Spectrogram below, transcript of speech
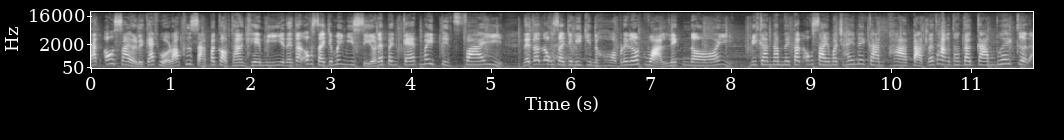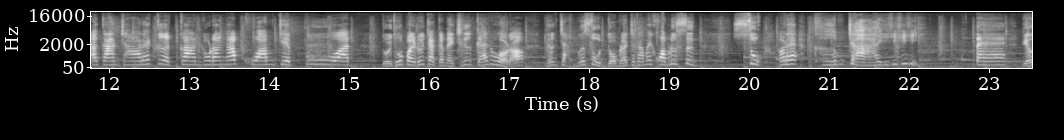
ตัดออกไซด์หรือแก๊สหัวเราะคือสารประกอบทางเคมี ในตัดออกไซด์จะไม่มีสีและเป็นแก๊สไม่ติดไฟ ในตัดออกไซด์จะมีกลิ่นหอมและรสหวานเล็กน้อย มีการนำในตัดออกไซด์มาใช้ในการผ่าตัดและทางทันตกรรม เพื่อให้เกิดอาการชาและเกิดการระงับความเจ็บปวด โดยทั่วไปรู้จักกันในชื่อแก๊สหัวเราะ เนื่องจากเมื่อสูดดมแล้วจะทำให้ความรู้สึก สุขและเคิมใจ แต่เดี๋ยว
